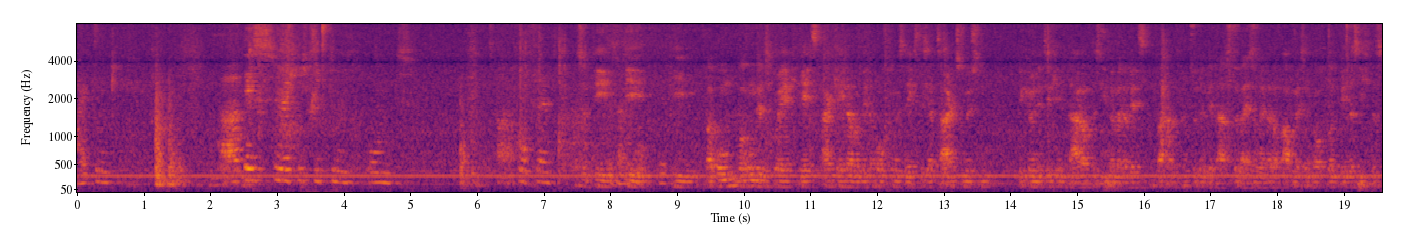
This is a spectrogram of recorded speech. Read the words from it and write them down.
halten. Äh, das möchte ich bitten und Also die, die, die, warum, warum wir das Projekt jetzt angehen, aber mit der Hoffnung, es nächstes Jahr zahlen zu müssen, begründet sich eben darauf, dass ich bei meiner letzten Verhandlung zu den Bedarfszuweisungen darauf aufmerksam gemacht worden bin, dass ich das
